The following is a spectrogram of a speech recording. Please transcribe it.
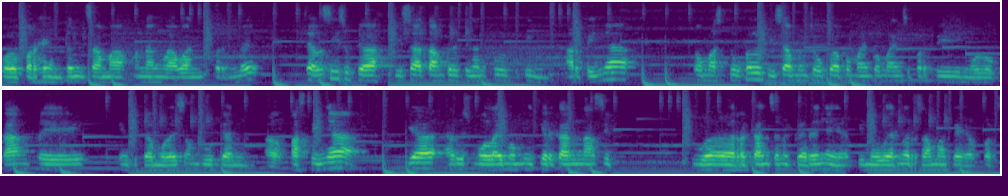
Wolverhampton sama menang lawan Burnley, Chelsea sudah bisa tampil dengan full team. Artinya Thomas Tuchel bisa mencoba pemain-pemain seperti Ngolo Kante yang sudah mulai sembuh dan uh, pastinya dia harus mulai memikirkan nasib dua rekan senegaranya ya Timo Werner sama Kai Havertz.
